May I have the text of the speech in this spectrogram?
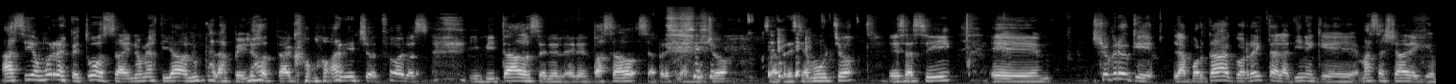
ha sido muy respetuosa y no me has tirado nunca la pelota como han hecho todos los invitados en el, en el pasado. Se aprecia mucho, se aprecia mucho, es así. Eh, yo creo que la portada correcta la tiene que, más allá de que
